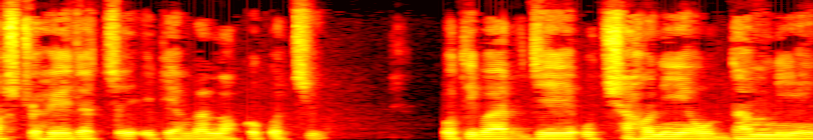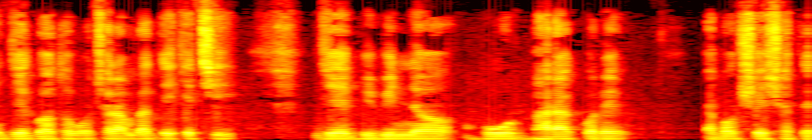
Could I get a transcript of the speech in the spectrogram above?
নষ্ট হয়ে যাচ্ছে, এটি আমরা লক্ষ্য করছি। প্রতিবার যে উৎসাহ নিয়ে, উদ্যম নিয়ে যে গত বছর আমরা দেখেছি যে বিভিন্ন বোট ভাড়া করে এবং সেই সাথে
